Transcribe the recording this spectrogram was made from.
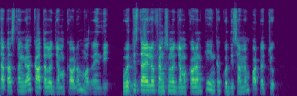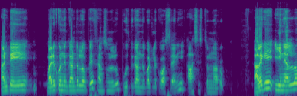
తటస్థంగా ఖాతాలో జమ కావడం మొదలైంది. పూర్తి స్థాయిలో పెన్షన్లు జమ కావడానికి ఇంకా కొద్ది సమయం పట్టొచ్చు. అంటే మరికొన్ని గంటల్లోపే పెన్షన్లు పూర్తిగా అందుబాటులోకి వస్తాయని ఆశిస్తున్నారు. అలాగే ఈ నెలలో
